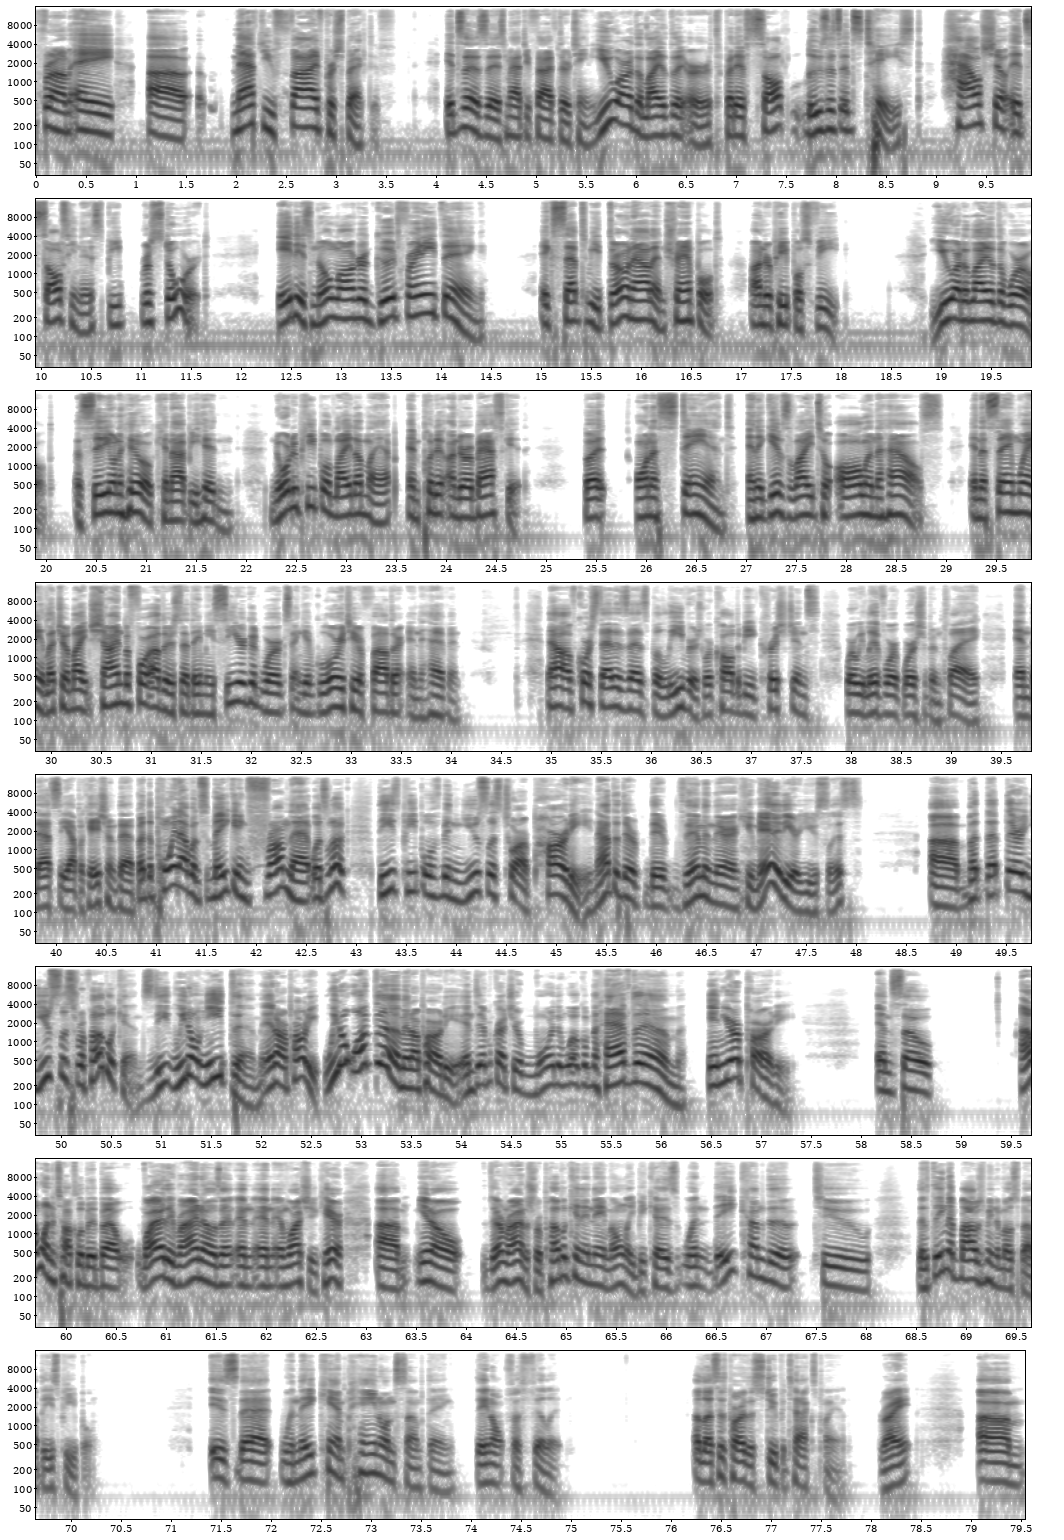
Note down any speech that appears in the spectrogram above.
from a uh, Matthew 5 perspective. It says this, Matthew 5:13. You are the light of the earth, but if salt loses its taste, how shall its saltiness be restored? It is no longer good for anything except to be thrown out and trampled under people's feet. You are the light of the world. A city on a hill cannot be hidden, nor do people light a lamp and put it under a basket, but on a stand, and it gives light to all in the house. In the same way, let your light shine before others that they may see your good works and give glory to your Father in heaven. Now, of course, that is as believers. We're called to be Christians where we live, work, worship, and play. And that's the application of that. But the point I was making from that was look, these people have been useless to our party. Not that they're, they're them and their humanity are useless, uh, but that they're useless Republicans. The, we don't need them in our party. We don't want them in our party. And Democrats, you're more than welcome to have them in your party. And so I want to talk a little bit about why are they rhinos and, and, and, and why should you care? Um, you know, they're rhinos, Republican in name only, because when they come to to the thing that bothers me the most about these people is that when they campaign on something, they don't fulfill it. Unless it's part of the stupid tax plan, right? Um,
